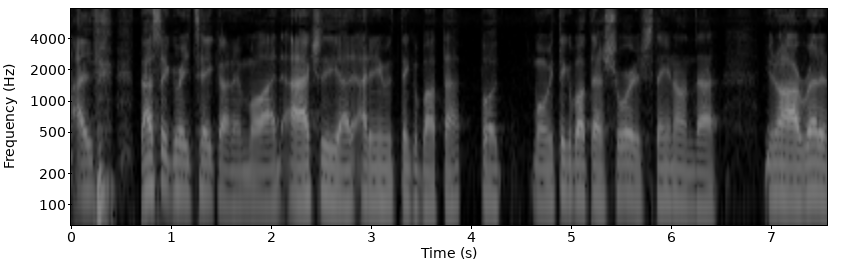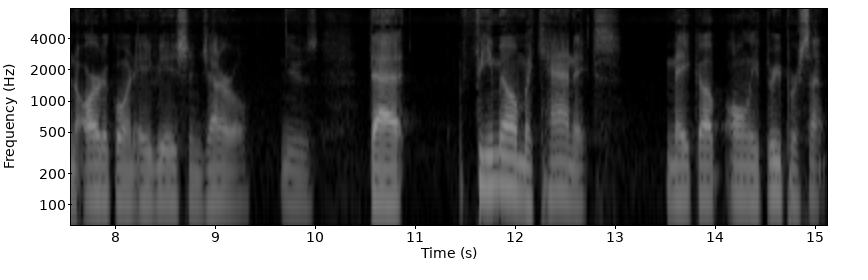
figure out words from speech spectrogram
I that's a great take on it, Mo. I, I actually I, I didn't even think about that, but when we think about that shortage, staying on that, you know, I read an article in Aviation General News that female mechanics make up only three percent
